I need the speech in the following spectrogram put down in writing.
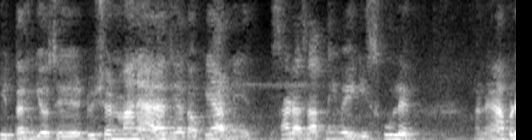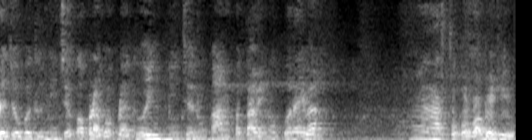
કીર્તન ગયો છે ટ્યુશનમાં ને આરાધ્યા તો ક્યારની સાડા સાતની વહી ગઈ સ્કૂલે. અને આપણે જો બધું નીચે કપડાં બપડા ધોઈને નીચેનું કામ પતાવીને ઉપર આવ્યા. હું નાસ્તો કરવા બેઠી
